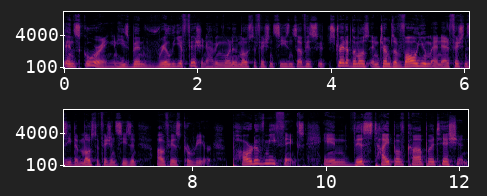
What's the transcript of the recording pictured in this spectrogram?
in scoring, and he's been really efficient, having one of the most efficient seasons of his straight up the most in terms of volume and, efficiency, the most efficient season of his career. Part of me thinks in this type of competition,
